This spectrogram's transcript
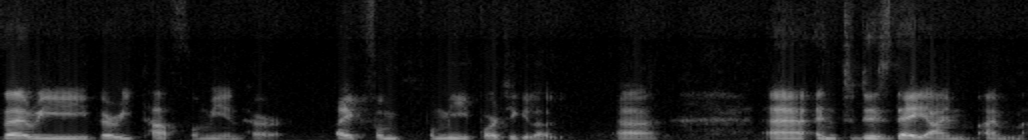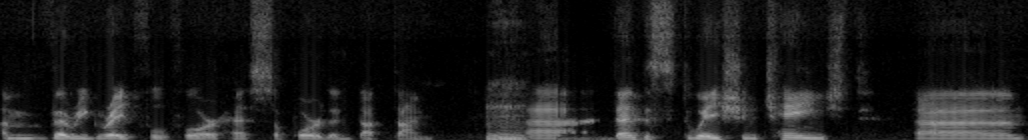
very very tough for me and her. Like for, for me particularly. Uh, uh, and to this day i'm i'm i'm very grateful for her support at that time. Mm. uh, then the situation changed. Um,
